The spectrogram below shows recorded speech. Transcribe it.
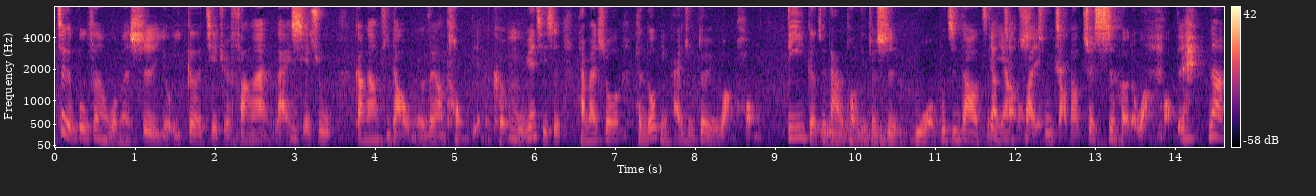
这个部分我们是有一个解决方案来协助刚刚提到我们有这样痛点的客户，嗯、因为其实坦白说，很多品牌主对于网红。第一个最大的痛点就是我不知道怎么样快速找到最适合的网红。对，那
